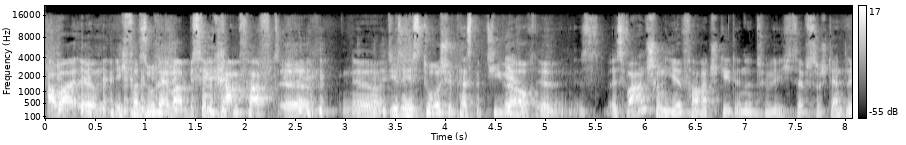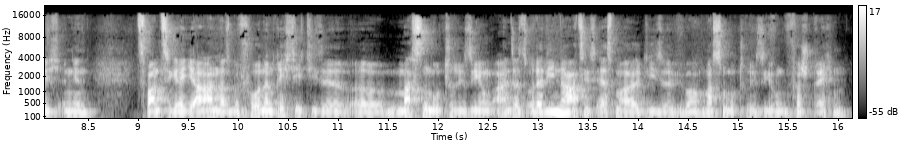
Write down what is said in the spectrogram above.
aber ähm, ich versuche immer ein bisschen krampfhaft äh, äh, diese historische Perspektive ja. auch. Äh, es, es waren schon hier Fahrradstädte natürlich, selbstverständlich in den 20er Jahren, also bevor dann richtig diese äh, Massenmotorisierung einsetzt oder die Nazis erstmal diese überhaupt Massenmotorisierung versprechen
